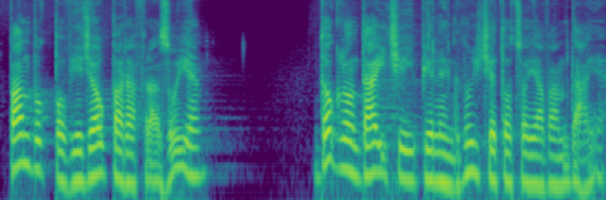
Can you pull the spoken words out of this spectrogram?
Pan Bóg powiedział, parafrazuję, doglądajcie i pielęgnujcie to, co ja wam daję.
